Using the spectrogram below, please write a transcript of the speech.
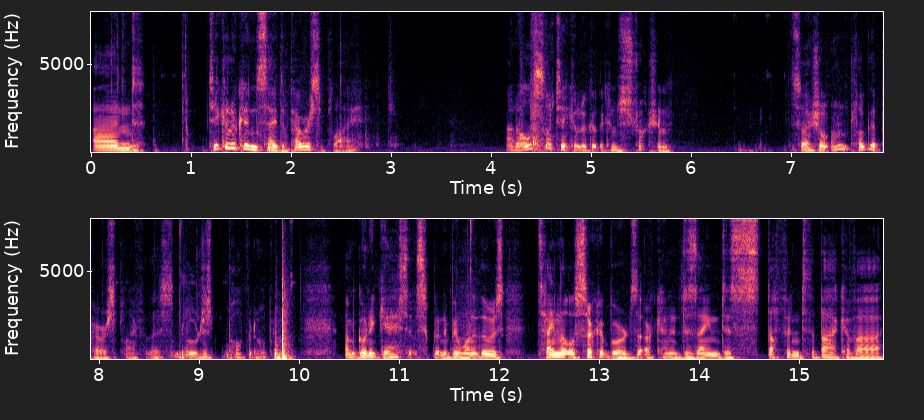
and take a look inside the power supply and also take a look at the construction. So I shall unplug the power supply for this. We'll just pop it open. I'm going to guess it's going to be one of those tiny little circuit boards that are kind of designed to stuff into the back of a,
